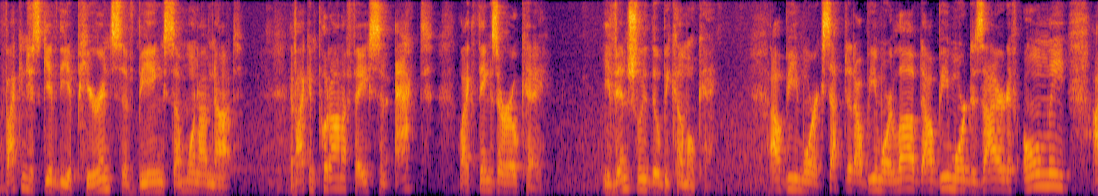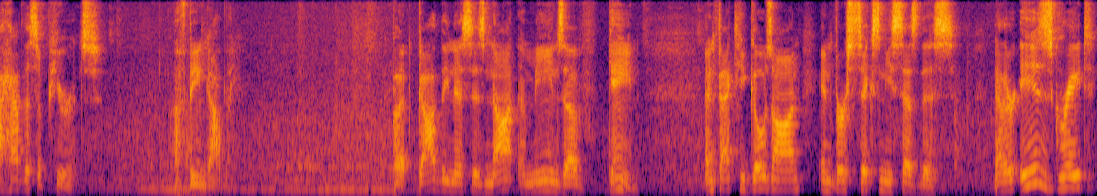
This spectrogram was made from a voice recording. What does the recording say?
If I can just give the appearance of being someone I'm not, if I can put on a face and act like things are okay, eventually they'll become okay. I'll be more accepted, I'll be more loved, I'll be more desired if only I have this appearance of being godly. But godliness is not a means of gain. In fact, he goes on in verse 6 and he says this Now there is great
